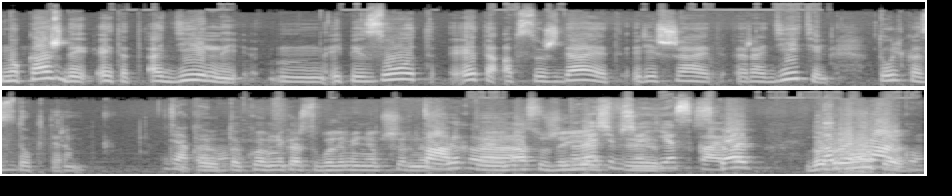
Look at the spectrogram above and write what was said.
Но каждый этот отдельный м, эпизод, это обсуждает, решает родитель только с доктором. Дякуємо. Это такой, мне кажется, более-менее обширный Так, ответ. И э, у нас уже до есть речі, вже э, є скайп. скайп. Доброе Доброго утро. ранку.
